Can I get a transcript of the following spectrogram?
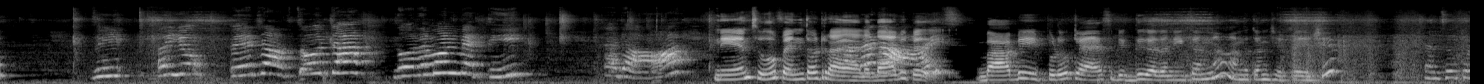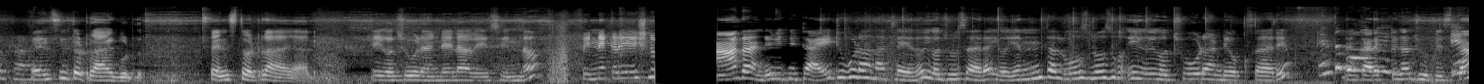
అయ్యో పేరు తోట డోరేమోన్ పెట్టి కదా నేమ్స్ పెన్ తోటి రాయాలి బాబీ బాబీ ఇప్పుడు క్లాస్ బిగ్ కదా నీకన్నా అందుకని చెప్పేసి పెన్సిల్ తోట పెన్సిల్ తోటి రాయకూడదు పెన్స్ తోటి రాయాలి ఇగో చూడండి ఎలా వేసిందో. పిన్ ఎక్కడ చేసిన కాదండి వీటిని టైట్ కూడా అనట్లేదు. ఇగో చూసారా? ఇగో ఎంత లూజ్ లూజ్ ఇగో చూడండి ఒకసారి. నేను కరెక్ట్గా చూపిస్తా.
